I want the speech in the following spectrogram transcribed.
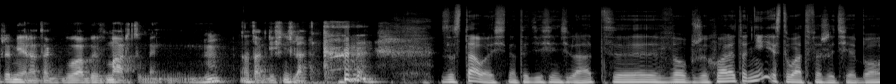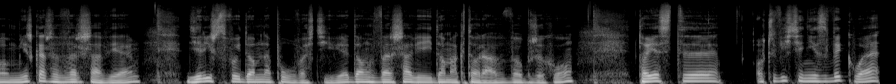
premiera, tak, byłaby w marcu. Mhm. No tak, 10 lat. Zostałeś na te 10 lat y, w Wałbrzychu, ale to nie jest łatwe życie, bo mieszkasz w Warszawie, dzielisz swój dom na pół właściwie, dom w Warszawie i dom aktora w Wałbrzychu. To jest y, oczywiście niezwykłe,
